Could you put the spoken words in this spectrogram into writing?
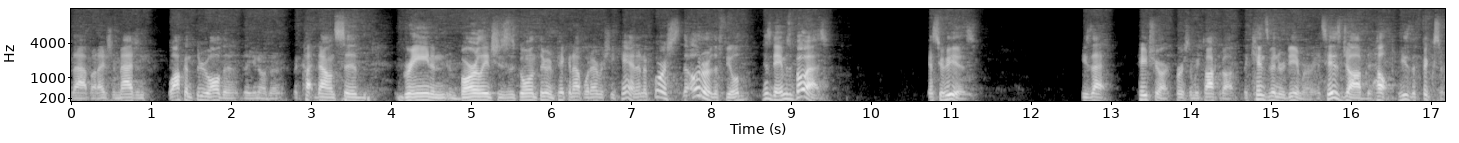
that. But I just imagine walking through all the, the you know, the, the cut down sid grain and, barley, and she's just going through and picking up whatever she can. And of course, the owner of the field, his name is Boaz. Guess who he is? He's that patriarch person we talked about, the kinsman redeemer. It's his job to help. He's the fixer.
